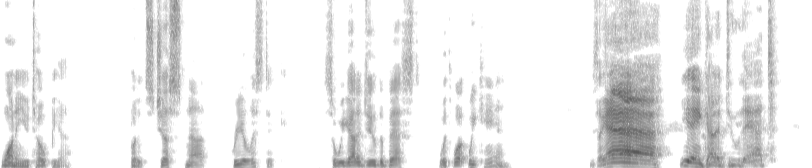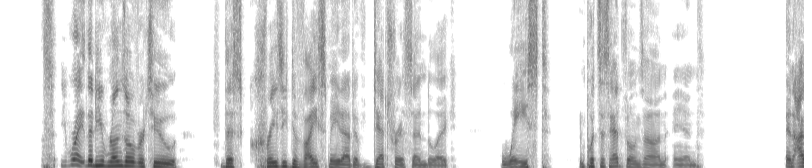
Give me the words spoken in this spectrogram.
want a utopia, but it's just not realistic. So we got to do the best with what we can. He's like, "Ah, you ain't got to do that." Right. Then he runs over to this crazy device made out of detritus and like waste and puts his headphones on and and I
